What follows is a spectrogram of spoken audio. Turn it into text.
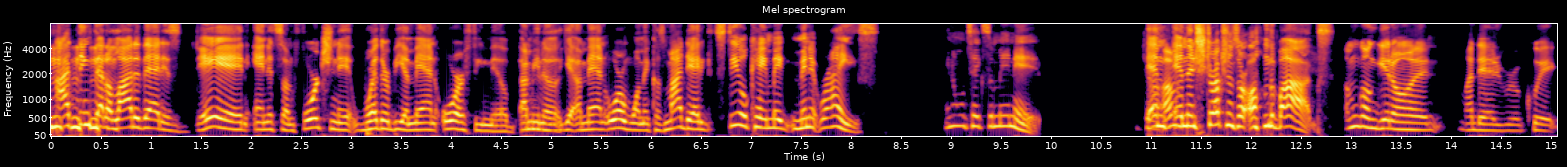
I think that a lot of that is dead, and it's unfortunate, whether it be a man or a female. I mean, uh, Mhm. yeah, a man or a woman, because my daddy still can't make minute rice. you It only takes a minute, Yo, and I'm, and the instructions are on the box. I'm gonna get on my daddy real quick.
